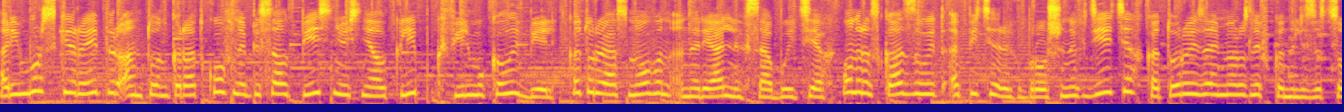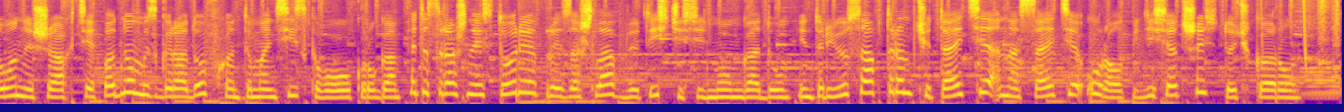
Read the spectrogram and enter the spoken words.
Оренбургский рэпер Антон Коротков написал песню и снял клип к фильму «Колыбель», который основан на реальных событиях. Он рассказывает о пятерых брошенных детях, которые замерзли в канализационной шахте в одном из городов Ханты-Мансийского округа. Эта страшная история произошла в 2007 году. Интервью с автором читайте на сайте урал56.ру.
